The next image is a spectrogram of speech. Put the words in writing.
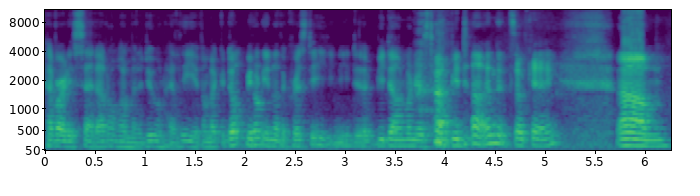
have already said, "I don't know what I'm going to do when I leave." I'm like, "Don't we don't need another Christy. You need to be done when it's time to be done. It's okay." Um,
